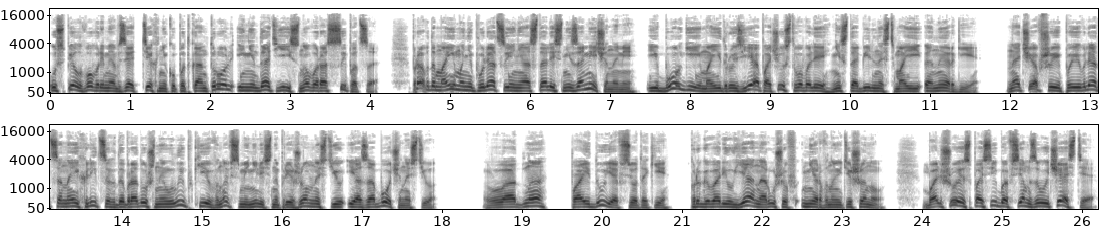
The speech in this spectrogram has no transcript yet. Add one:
успел вовремя взять технику под контроль и не дать ей снова рассыпаться. Правда, мои манипуляции не остались незамеченными, и боги, и мои друзья почувствовали нестабильность моей энергии. Начавшие появляться на их лицах добродушные улыбки вновь сменились напряженностью и озабоченностью. «Ладно, пойду я все-таки», проговорил я, нарушив нервную тишину. «Большое спасибо всем за участие».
